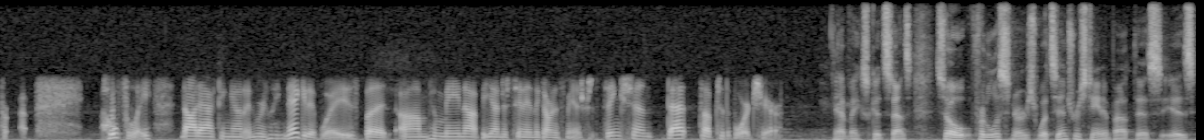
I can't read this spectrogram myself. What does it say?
per, hopefully not acting out in really negative ways, but um, who may not be understanding the governance management distinction, that's up to the board chair. That makes good sense. So, for listeners, what's interesting about this is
